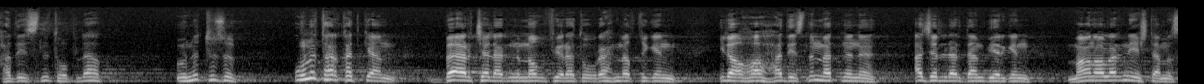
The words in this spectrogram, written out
hadisni to'plab uni tuzib uni tarqatgan barchalarini mag'firatu rahmat qilgin. Iloho hadisni matnini ajrlardan bergin ma'nolarini eshitamiz.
